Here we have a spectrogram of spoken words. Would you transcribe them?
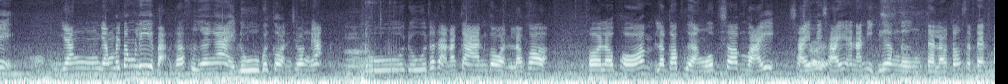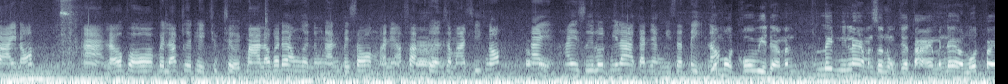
ยังยังไม่ต้องรีบอะก็คือง่ายๆ ดูไปก่อนช่วงเนี้ยอืมดูดูสถานการณ์ก่อน แล้วก็พอเราพร้อมแล้วก็เผื่องบซ่อมไว้ใช้ใช่ไม่ใช้อันนั้นอีกเรื่องหนึ่งแต่เราต้องสแตนบายเนาะอ่าแล้วพอเวลาเกิดเหตุฉุกเฉินมาเราก็ได้เอาเงินตรงนั้นไปซ่อม อันเนี้ยฝากเตือนสมาชิกเนาะครับให้ผมให้ซื้อรถมิล่ากันอย่างมีสติเดี๋ยวเนาะหมดโควิดอะมันเล่นมิล่ามันสนุกจะตายมันได้เอารถไป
